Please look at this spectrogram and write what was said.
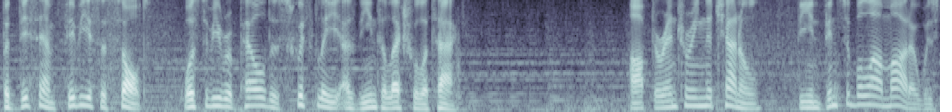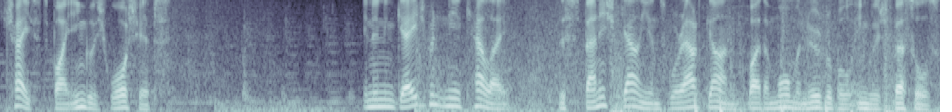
But this amphibious assault was to be repelled as swiftly as the intellectual attack. After entering the Channel, the Invincible Armada was chased by English warships. In an engagement near Calais, the Spanish galleons were outgunned by the more manoeuvrable English vessels.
